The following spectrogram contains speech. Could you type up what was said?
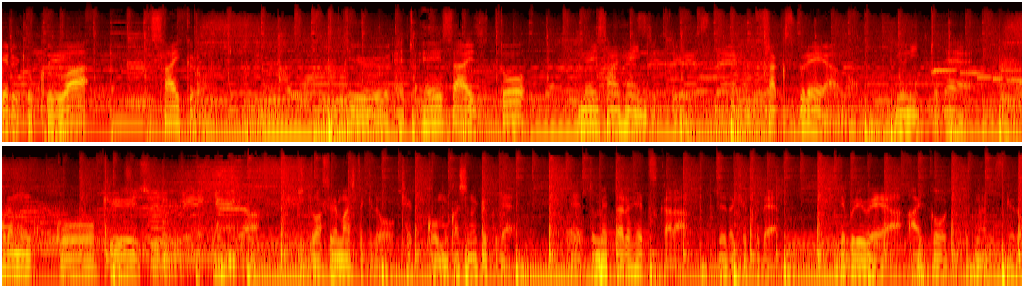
ける曲はサイクロン。っていう、えっと、A サイズとネイサン・ヘインズっていうサックスプレイヤーのユニットでこれもこう90年代ちょっと忘れましたけど結構昔の曲で、えっと、メタルヘッズから出た曲で「Everywhere I Go」って曲なんですけど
